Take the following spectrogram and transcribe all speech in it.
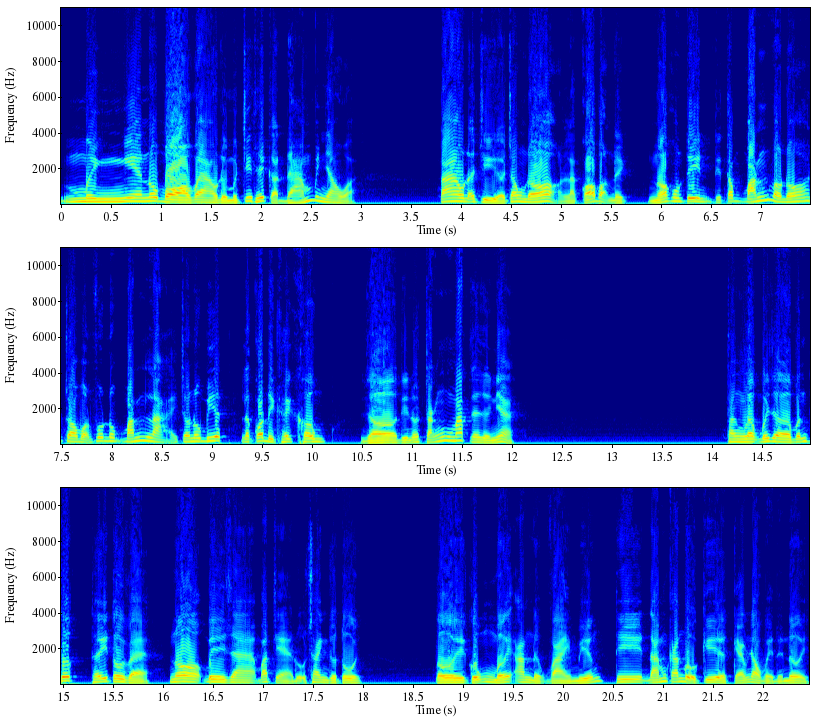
Mình nghe nó bò vào để mà chết hết cả đám với nhau à? Tao đã chỉ ở trong đó là có bọn địch. Nó không tin thì tao bắn vào đó cho bọn Phúc nó bắn lại cho nó biết là có địch hay không. Giờ thì nó trắng mắt ra rồi nhá. Thằng Lộc bây giờ vẫn thức, thấy tôi về. Nó bê ra bát chè đỗ xanh cho tôi. Tôi cũng mới ăn được vài miếng thì đám cán bộ kia kéo nhau về đến nơi.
